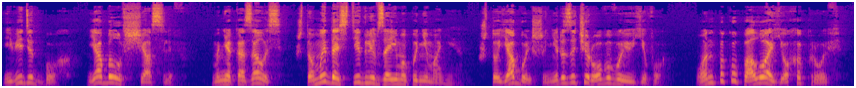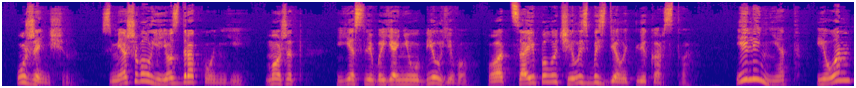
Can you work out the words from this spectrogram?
И видит Бог, я был счастлив. Мне казалось, что мы достигли взаимопонимания, что я больше не разочаровываю его. Он покупал у Айоха кровь. У женщин. Смешивал ее с драконьей. Может, если бы я не убил его, у отца и получилось бы сделать лекарство. Или нет, и он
